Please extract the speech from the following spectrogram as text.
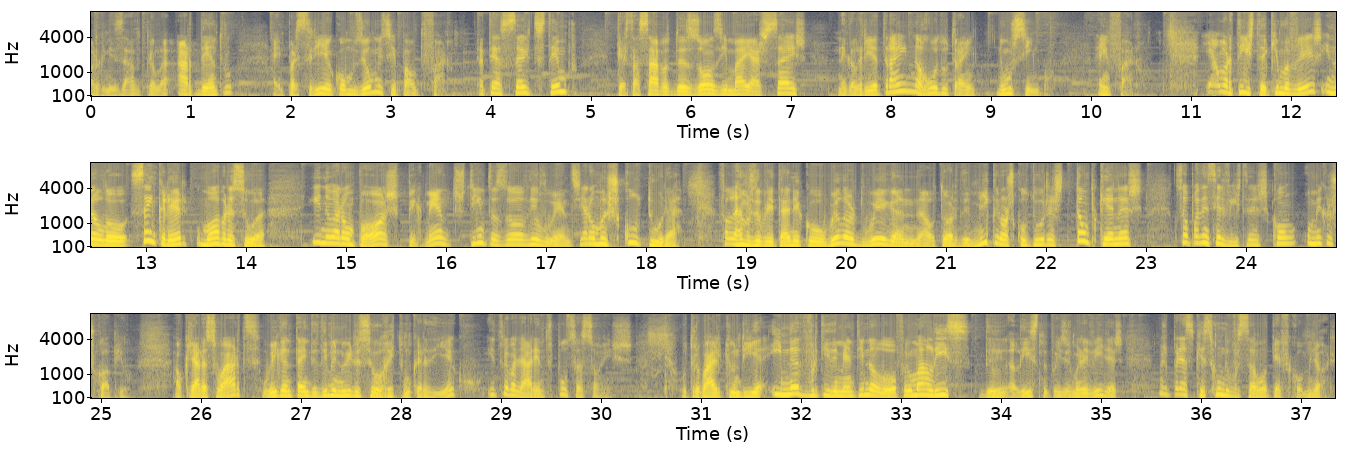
organizado pela Arte Dentro, em parceria com o Museu Municipal de Faro. Até 6 de setembro, terça a sábado, das 11h30 às 6 na Galeria Trem, na Rua do Trem, número 5, em Faro. Há um artista que uma vez inalou, sem querer, uma obra sua e não eram pós, pigmentos, tintas ou diluentes, era uma escultura. Falamos do britânico Willard Wigan, autor de microesculturas tão pequenas que só podem ser vistas com um microscópio. Ao criar a sua arte, Wigan tem de diminuir o seu ritmo cardíaco e trabalhar entre pulsações. O trabalho que um dia inadvertidamente inalou foi uma Alice, de Alice no País das Maravilhas, mas parece que a segunda versão até ficou melhor.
